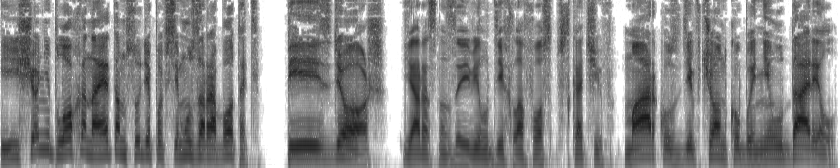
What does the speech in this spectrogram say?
И еще неплохо на этом, судя по всему, заработать. «Пиздеж!» — яростно заявил Дихлофос, вскочив. «Маркус девчонку бы не ударил!»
